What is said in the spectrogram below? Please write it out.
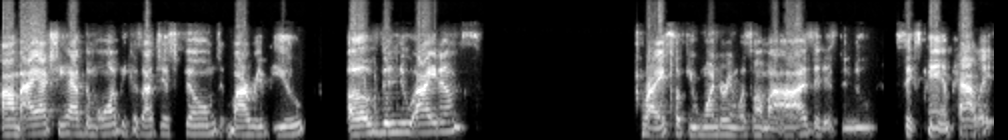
Um, I actually have them on because I just filmed my review of the new items. Right. So if you're wondering what's on my eyes, it is the new six pan palette.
